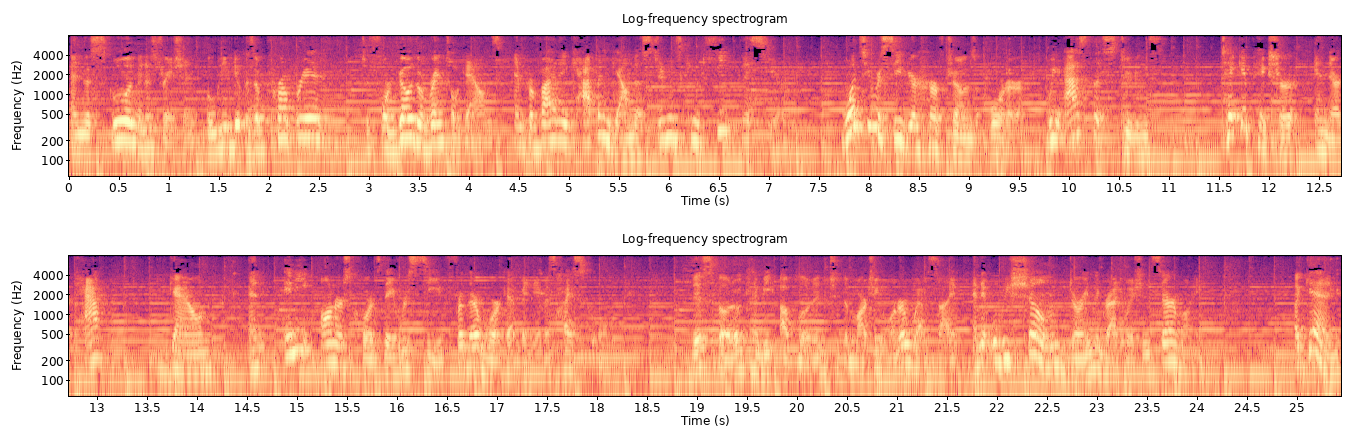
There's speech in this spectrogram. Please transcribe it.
and the school administration believed it was appropriate to forego the rental gowns and provide a cap and gown that students can keep this year. Once you receive your Herff Jones order, we ask that students take a picture in their cap, gown, and any honors cords they've received for their work at Ben Davis High School. This photo can be uploaded to the Marching Order website and it will be shown during the graduation ceremony. Again,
